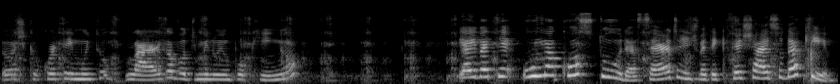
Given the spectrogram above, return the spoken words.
Eu acho que eu cortei muito larga, vou diminuir um pouquinho. E aí, vai ter uma costura, certo? A gente vai ter que fechar isso daqui.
